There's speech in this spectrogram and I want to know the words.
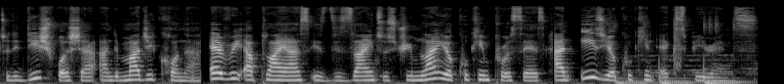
to the dishwasher and the magic corner, every appliance is designed to streamline your cooking process and ease your cooking experience.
